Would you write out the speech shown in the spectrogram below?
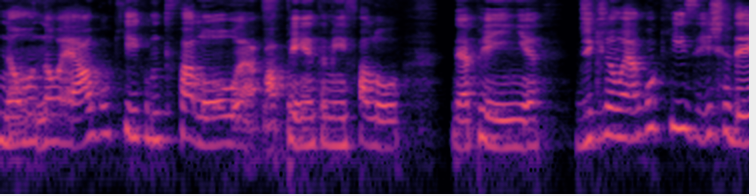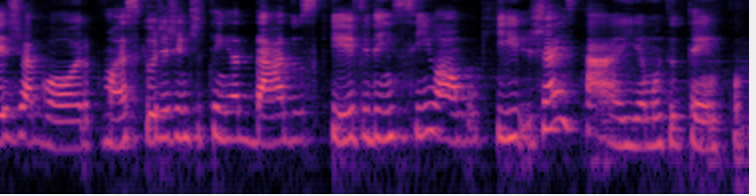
não, não é algo que, como tu falou, a Penha também falou, né, a Penha, de que não é algo que existe desde agora, por mais que hoje a gente tenha dados que evidenciam algo que já está aí há muito tempo,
